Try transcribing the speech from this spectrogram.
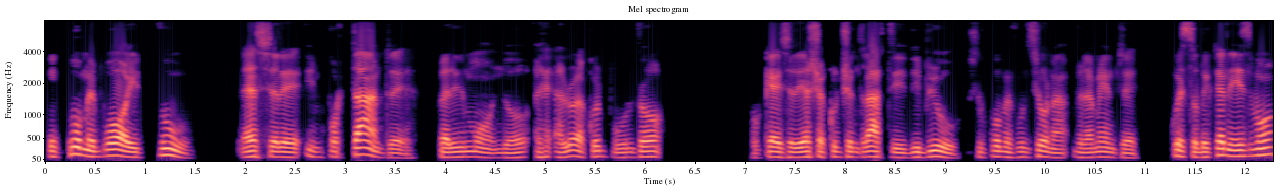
e come puoi tu essere importante per il mondo, eh, allora a quel punto, ok, se riesci a concentrarti di più su come funziona veramente questo meccanismo,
